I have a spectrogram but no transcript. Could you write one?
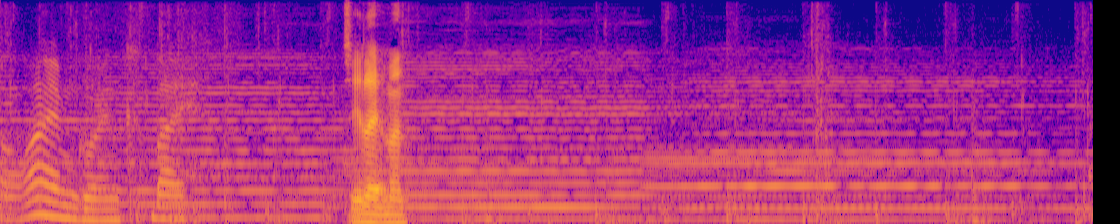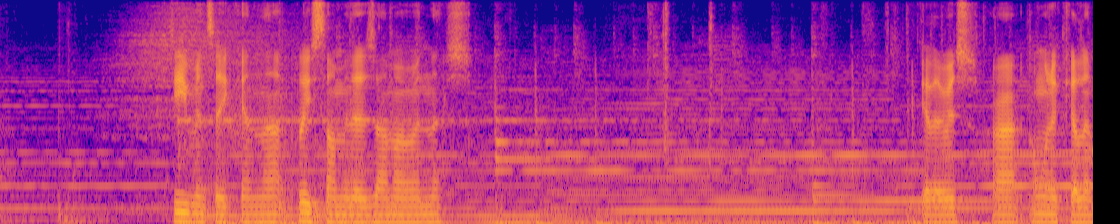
Oh, I'm going. Bye. See you later, man. Steven taking that. Please tell me there's ammo in this. Yeah, there is. Alright, I'm gonna kill him.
